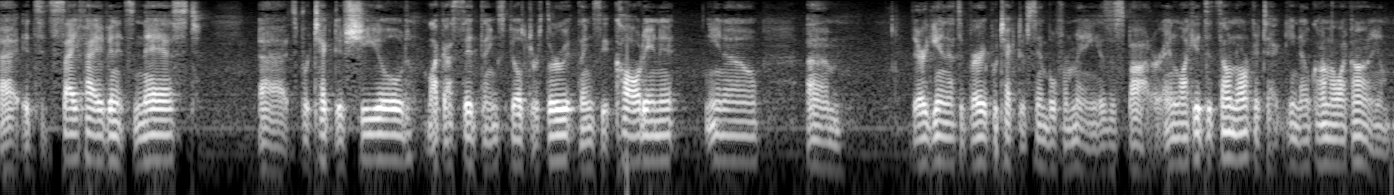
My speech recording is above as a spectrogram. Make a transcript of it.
Uh, it's its safe haven, its nest, uh, its protective shield. Like I said, things filter through it, things get caught in it. You know, um, there again, that's a very protective symbol for me as a spider, and like it's its own architect. You know, kind of like I am.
